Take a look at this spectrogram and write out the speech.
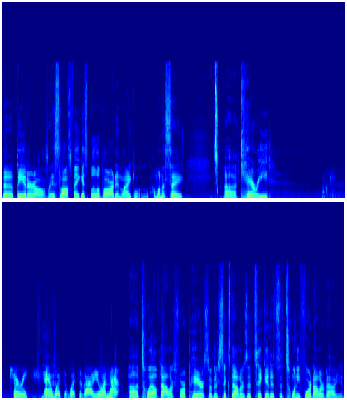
the theater. Also, it's Las Vegas Boulevard and like I want to say, uh, Carey. Yeah. And what's what's the value on that? Uh, twelve dollars for a pair. So there's six dollars a ticket. It's a twenty-four dollar value.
